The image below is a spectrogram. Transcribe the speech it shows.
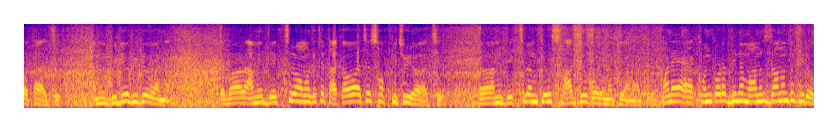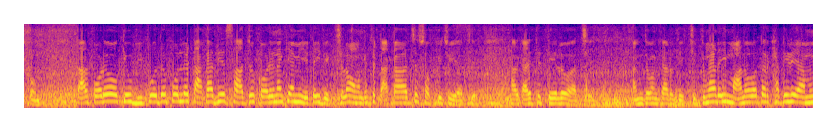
কথা আছে। আমি ভিডিও ভিডিও বানাই। এবার আমি দেখছিলাম আমার কাছে টাকাও আছে সব কিছুই আছে। এবার আমি দেখছিলাম কেউ সাহায্য করে নাকি আমাকে। মানে এখন করার দিনে মানুষ জানো তো কীরকম। তারপরেও কেউ বিপদে পড়লে টাকা দিয়ে সাহায্য করে নাকি? আমি এটাই দেখছিলাম, আমার কাছে টাকা আছে সব কিছুই আছে। আর গাড়িতে তেলও আছে। আমি তোমাকে আরও দিচ্ছি তোমার এই মানবতার খাতিরে আমি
